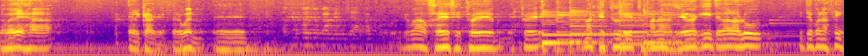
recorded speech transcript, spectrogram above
no me deja el cague. Pero bueno, eh, ¿qué vas si esto es, esto es más que estudio, esto es para nada? Llego aquí, te da la luz y te pone así.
